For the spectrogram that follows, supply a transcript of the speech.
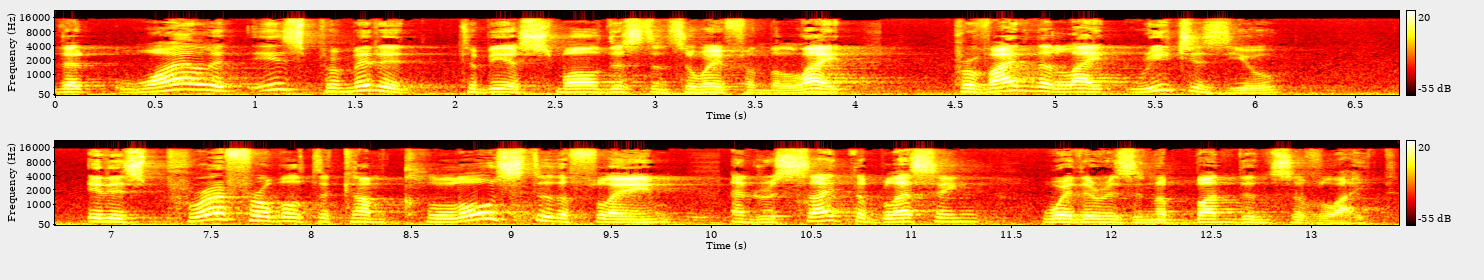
that while it is permitted to be a small distance away from the light, provided the light reaches you, it is preferable to come close to the flame and recite the blessing where there is an abundance of light.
